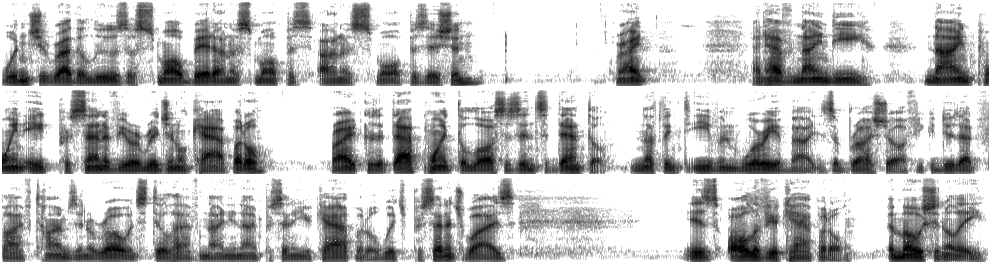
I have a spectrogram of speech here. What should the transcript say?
wouldn't you rather lose a small bit on a small on a small position, right? And have 99.8% of your original capital, right? Because at that point, the loss is incidental. Nothing to even worry about. It's a brush off. You could do that five times in a row and still have 99% of your capital, which percentage wise is all of your capital emotionally.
